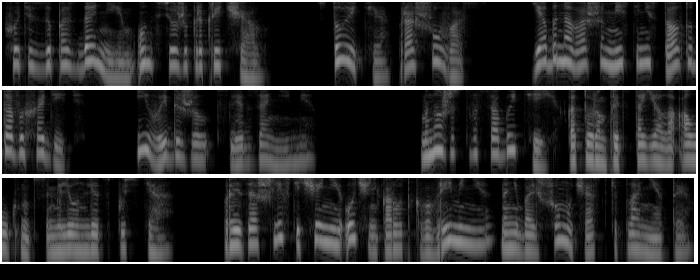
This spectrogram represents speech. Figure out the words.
Хоть и с запозданием он все же прокричал. «Стойте, прошу вас! Я бы на вашем месте не стал туда выходить!» и выбежал вслед за ними. Множество событий, которым предстояло аукнуться миллион лет спустя, произошли в течение очень короткого времени на небольшом участке планеты.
